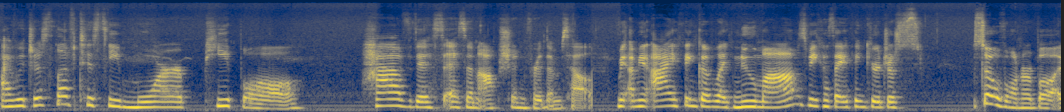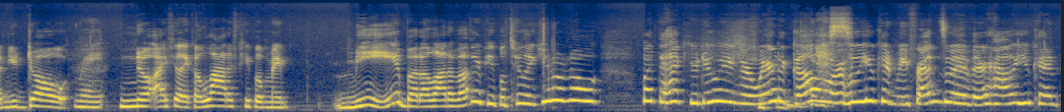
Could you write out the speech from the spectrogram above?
i would just love to see more people have this as an option for themselves i mean i, mean, I think of like new moms because i think you're just so vulnerable and you don't Right. know i feel like a lot of people may me but a lot of other people too like you don't know what the heck you're doing or where to go Yes. or who you can be friends with or how you can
